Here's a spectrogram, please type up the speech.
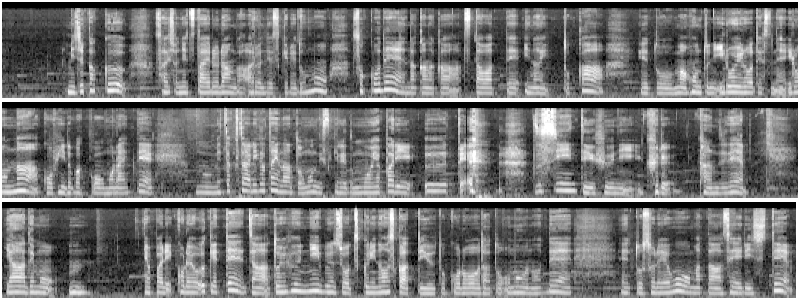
短く最初に伝える欄があるんですけれどもそこでなかなか伝わっていないとか、えーとまあ、本当にいろいろですねいろんなこうフィードバックをもらえてもうめちゃくちゃありがたいなと思うんですけれどもやっぱりうーって ずしーんっていう風に来る感じでいやでもうん。やっぱりこれを受けてじゃあどういうふうに文章を作り直すかっていうところだと思うので、えっと、それをまた整理して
